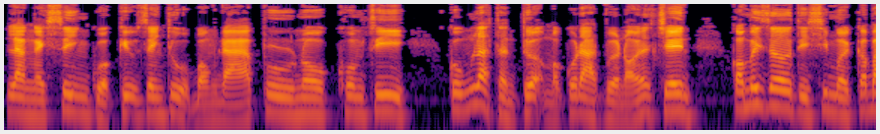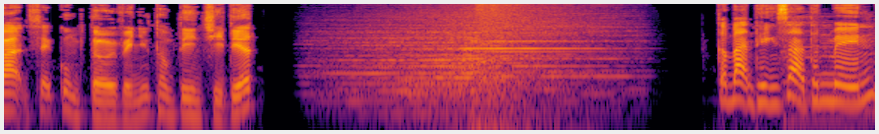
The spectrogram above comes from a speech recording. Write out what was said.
là ngày sinh của cựu danh thủ bóng đá Bruno Conti, cũng là thần tượng mà cô Đạt vừa nói ở trên. Còn bây giờ thì xin mời các bạn sẽ cùng tới với những thông tin chi tiết. Các bạn thính giả thân mến,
